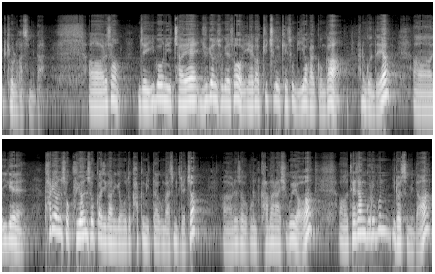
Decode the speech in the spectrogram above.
이렇게 올라갔습니다. 어, 그래서 이제 이번 2차에 6연속에서 얘가 규칙을 계속 이어갈 건가 하는 건데요. 어, 이게 8연속, 9연속까지 가는 경우도 가끔 있다고 말씀드렸죠. 어, 그래서 그건 감안하시고요. 어, 대상 그룹은 이렇습니다.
